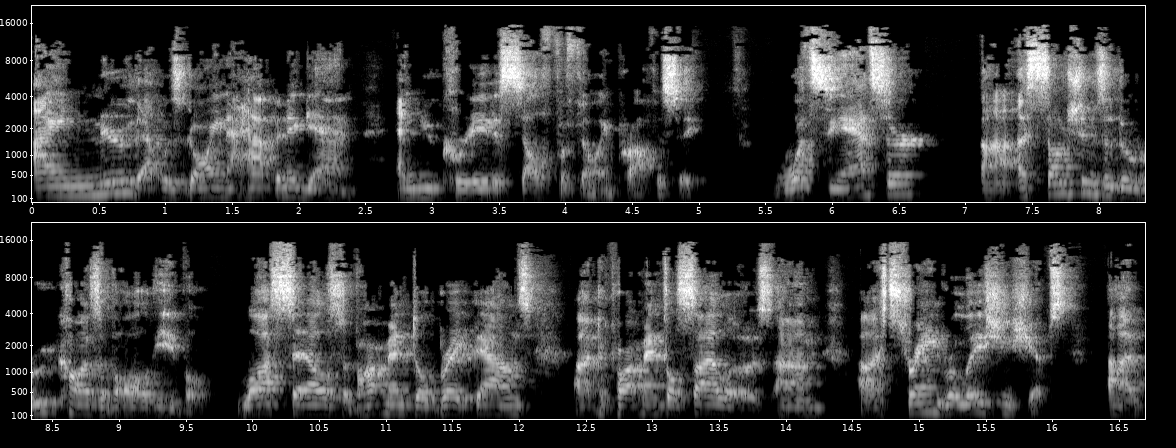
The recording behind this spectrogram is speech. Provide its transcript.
I knew that was going to happen again. And you create a self fulfilling prophecy. What's the answer? Uh, assumptions are the root cause of all evil lost sales, departmental breakdowns, uh, departmental silos, um, uh, strained relationships. Uh,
